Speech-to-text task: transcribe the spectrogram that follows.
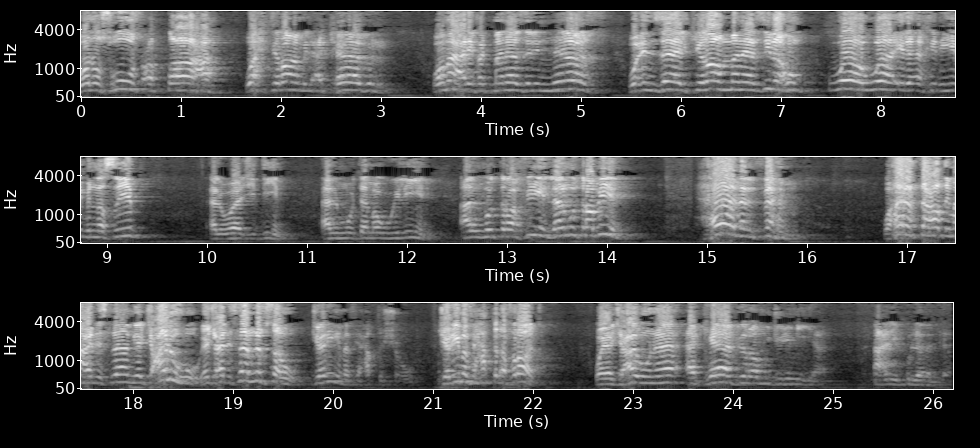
ونصوص الطاعة واحترام الأكابر ومعرفة منازل الناس وإنزال الكرام منازلهم و و إلى آخره من نصيب الواجدين المتمولين المترفين لا المتربين. هذا الفهم وهذا التعاطي مع الإسلام يجعله يجعل الإسلام نفسه جريمة في حق الشعوب جريمة في حق الأفراد ويجعلنا أكابر مجرمية أعني كل بلدة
